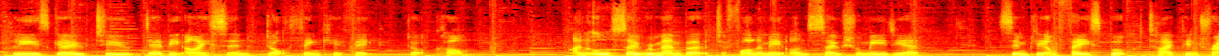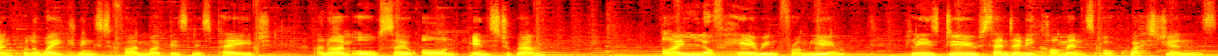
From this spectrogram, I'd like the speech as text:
please go to debbieison.thinkific.com. And also remember to follow me on social media Simply on Facebook, type in Tranquil Awakenings to find my business page, and I'm also on Instagram. I love hearing from you. Please do send any comments or questions.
